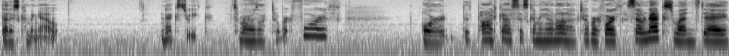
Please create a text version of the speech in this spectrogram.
that is coming out, next week. Tomorrow's October 4th, or the podcast is coming out on October 4th. So next Wednesday,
